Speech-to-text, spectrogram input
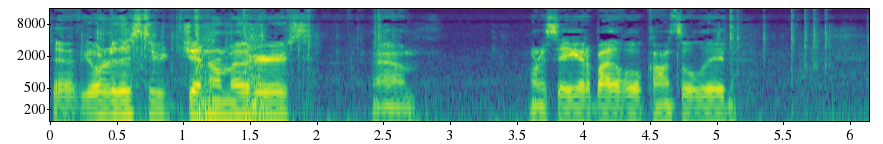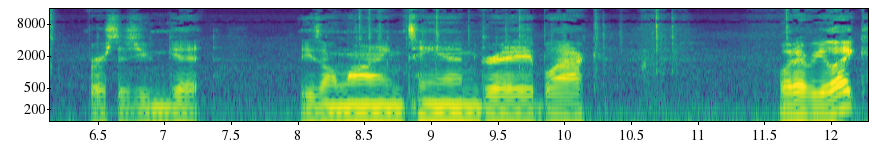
So if you order this through General Motors, um, I want to say you got to buy the whole console lid versus you can get these online, tan, gray, black, whatever you like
